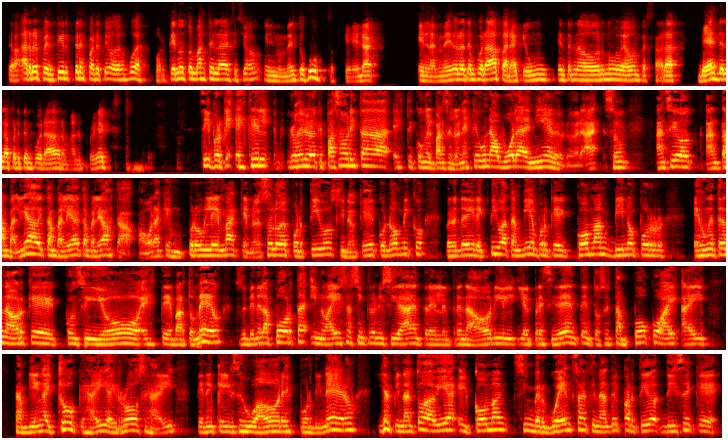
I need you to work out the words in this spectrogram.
te vas a arrepentir tres partidos después. ¿Por qué no tomaste la decisión en el momento justo, que era en la medio de la temporada, para que un entrenador nuevo empezara desde la pretemporada a armar el proyecto? Sí, porque es que, Rogelio, lo que pasa ahorita este, con el Barcelona es que es una bola de nieve, bro. Ah, son, han sido, han tambaleado y tambaleado y tambaleado hasta ahora que es un problema que no es solo deportivo, sino que es económico, pero es de directiva también, porque Coman vino por, es un entrenador que consiguió este Bartomeo, entonces viene la porta y no hay esa sincronicidad entre el entrenador y el, y el presidente, entonces tampoco hay, hay, también hay choques ahí, hay roces ahí, tienen que irse jugadores por dinero y al final todavía el Coman sin vergüenza al final del partido dice que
